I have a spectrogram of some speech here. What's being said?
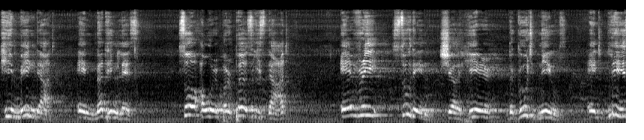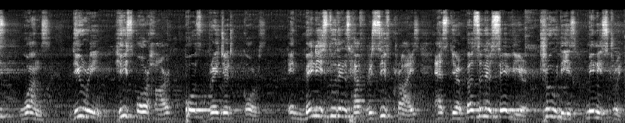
he meant that and nothing less. So our purpose is that every student shall hear the good news at least once during his or her postgraduate course. And many students have received Christ as their personal savior through this ministry.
